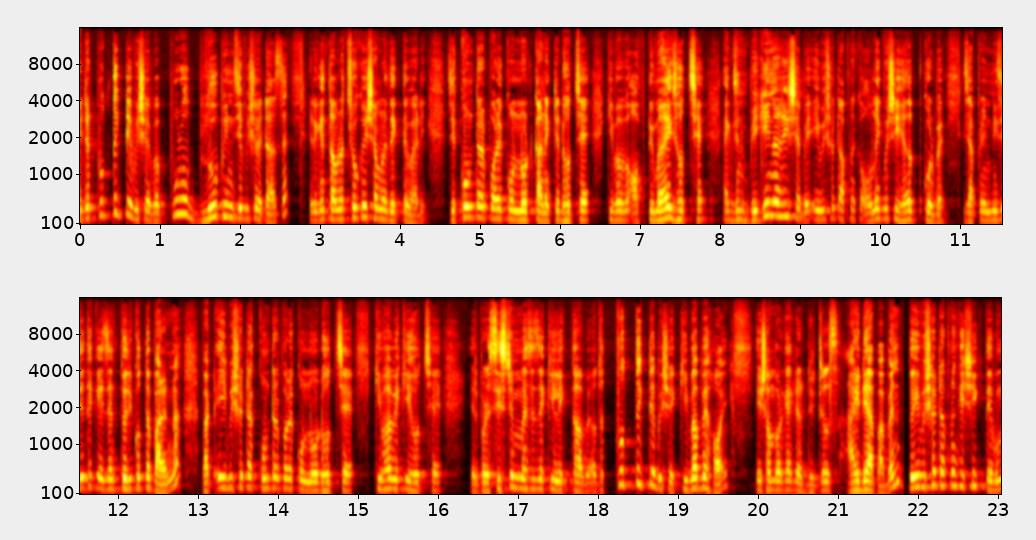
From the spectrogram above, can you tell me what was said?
এটা প্রত্যেকটা বিষয় বা পুরো ব্লু যে বিষয়টা আছে, এটা কিন্তু আমরা চোখের সামনে দেখতে পারি যে কোনটার পরে কোন নোট কানেক্টেড হচ্ছে, কীভাবে অপটিমাইজ হচ্ছে। একজন বিগিনার হিসেবে এই বিষয়টা আপনাকে অনেক বেশি হেল্প করবে যে আপনি নিজে থেকে এজেন্ট তৈরি করতে পারেন না বাট এই বিষয়টা কোনটার পরে কোন নোট হচ্ছে, কীভাবে কি হচ্ছে এরপরে সিস্টেম মেসেজে কি লিখতে হবে? অর্থাৎ প্রত্যেকটা বিষয় কীভাবে হয় এই সম্পর্কে একটা ডিটেলস আইডিয়া পাবেন। তো এই বিষয়টা আপনাকে শিখতে এবং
